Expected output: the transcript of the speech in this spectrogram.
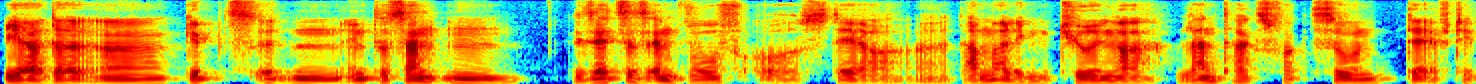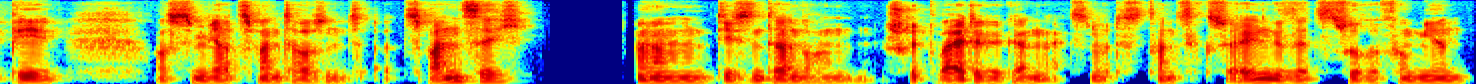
Ja, da äh, gibt es einen interessanten Gesetzesentwurf aus der äh, damaligen Thüringer Landtagsfraktion der FDP aus dem Jahr 2020. Ähm, die sind da noch einen Schritt weiter gegangen, als nur das Transsexuellengesetz zu reformieren.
